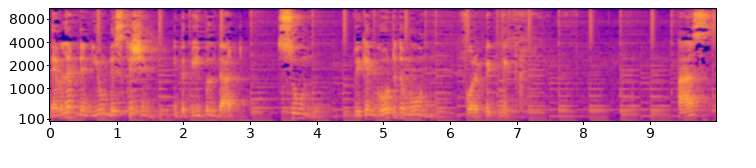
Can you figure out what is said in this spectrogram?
developed a new discussion in the people that soon we can go to the moon for a picnic. As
